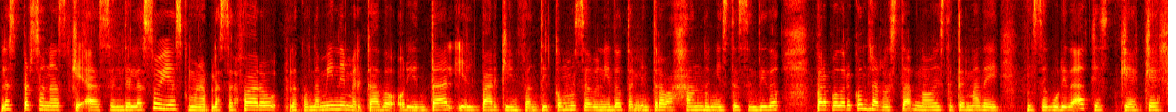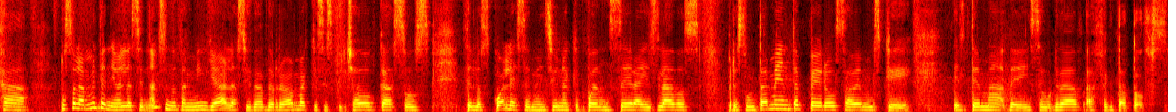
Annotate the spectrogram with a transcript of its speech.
las personas que hacen de las suyas, como en la Plaza Faro, la Condamine, Mercado Oriental y el Parque Infantil, cómo se ha venido también trabajando en este sentido para poder contrarrestar ¿no? este tema de inseguridad que, que aqueja no solamente a nivel nacional, sino también ya a la ciudad de Riobamba, que se ha escuchado casos de los cuales se menciona que pueden ser aislados presuntamente, pero sabemos que el tema de inseguridad afecta a todos.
